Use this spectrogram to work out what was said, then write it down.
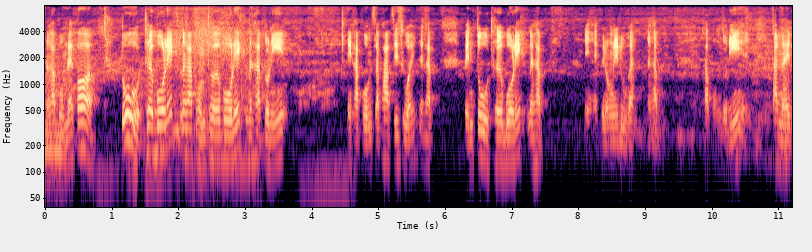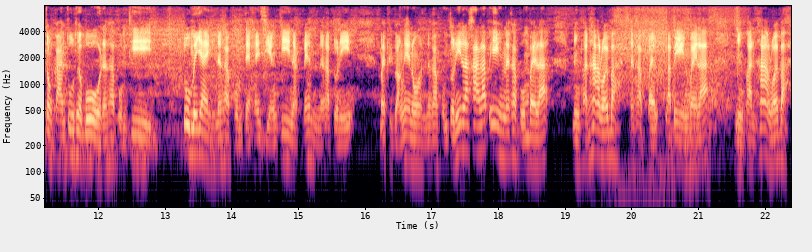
นะครับ ผมและก็ตู้เทอร์โบเล็กนะครับ ผมเทอร์โบเล็กนะครับ ตัวนี้นี่ครับผมสภาพสวยๆนะครับ เป็นตู้เทอร์โบเล็กนะครับนี่ให้พี่น้องได้ดูกันนะครับครับผมตัวนี้ท่านไหนต้องการตู้เทอร์โบนะครับ ผมที่ตู้ไม่ใหญ่นะครับ ผมแต่ให้เสียงที่หนักแน่นนะครับ ตัวนี้ ไม่ผิดหวังแน่นอนนะครับ ผมตัวนี้ราคารับเองนะครับ ผมใบละ 1,500 บาทนะครับใบรับเองใบละ 1,500 บาท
